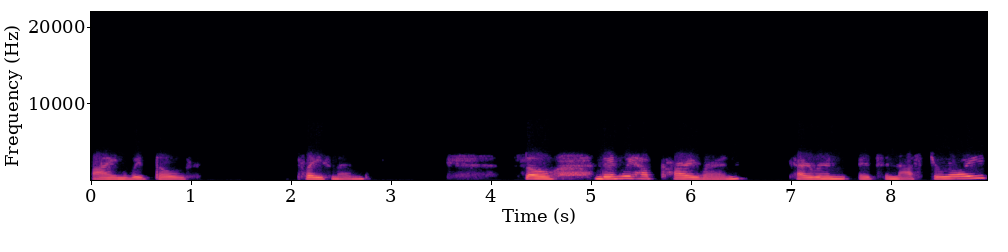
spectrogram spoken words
find with those placements. So then we have Chiron. Chiron, it's an asteroid,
